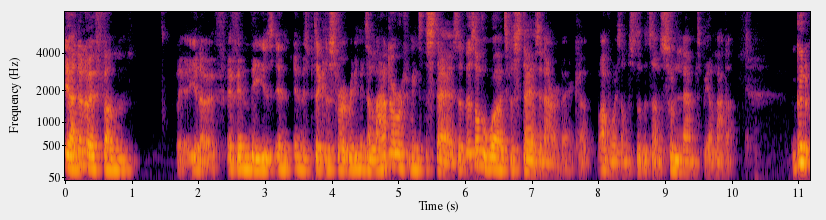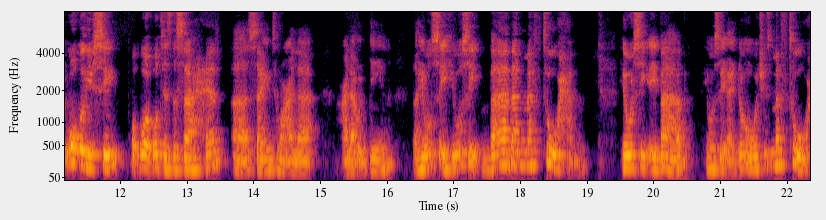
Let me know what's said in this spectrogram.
yeah, I don't know if um, you know, if, if in these in, in this particular story it really means a ladder or if it means the stairs. There's other words for stairs in Arabic. I've always understood the term sulam to be a ladder. Good. What will you see? What what, what is the sahir uh, saying to Ala Alauddin? That he will see. He will see baban maftuhan. He will see a bab, he will see a door which is maftuh,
